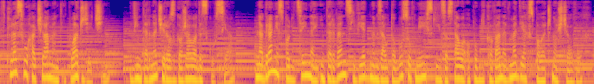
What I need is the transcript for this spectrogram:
W tle słychać lament i płacz dzieci. W internecie rozgorzała dyskusja. Nagranie z policyjnej interwencji w jednym z autobusów miejskich zostało opublikowane w mediach społecznościowych.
